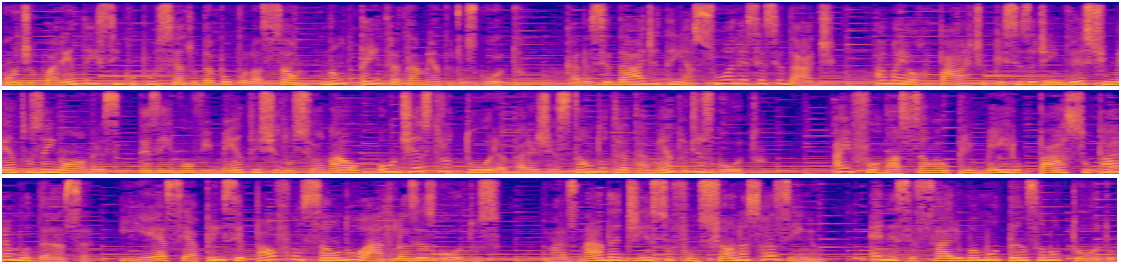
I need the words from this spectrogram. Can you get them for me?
onde 45% da população não tem tratamento de esgoto. Cada cidade tem a sua necessidade. A maior parte precisa de investimentos em obras, desenvolvimento institucional ou de estrutura para a gestão do tratamento de esgoto. A informação é o primeiro passo para a mudança, e essa é a principal função do Atlas Esgotos. Mas nada disso funciona sozinho. É necessário uma mudança no todo.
